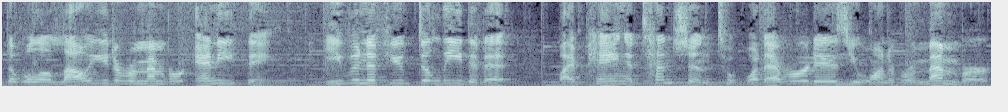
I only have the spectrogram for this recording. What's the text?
that will allow you to remember anything, even if you've deleted it, by paying attention to whatever it is you want to remember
